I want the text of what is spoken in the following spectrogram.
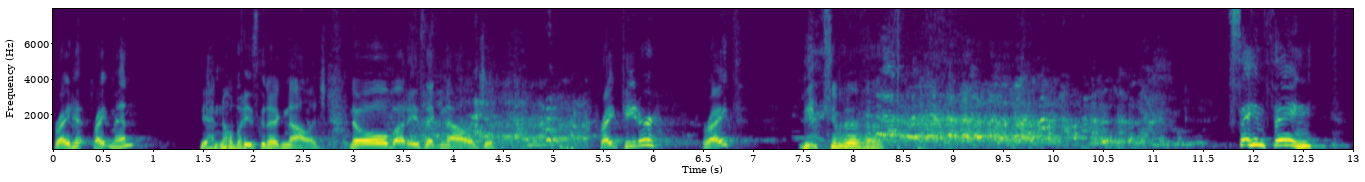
Right, right, men? Yeah, nobody's going to acknowledge. Nobody's acknowledging. Right, Peter? Right? Same thing.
